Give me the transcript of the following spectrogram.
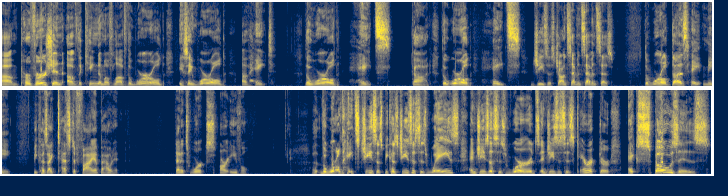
um, perversion of the kingdom of love, the world is a world of hate. The world hates God. The world hates Jesus. John 7 7 says, The world does hate me because I testify about it that its works are evil. The world hates Jesus because Jesus' ways and Jesus' words and Jesus' character exposes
